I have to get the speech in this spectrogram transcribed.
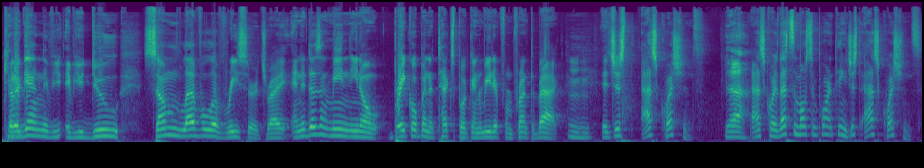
Can but again if you if you do some level of research right and it doesn't mean you know break open a textbook and read it from front to back. Mhm. it's just ask questions. Yeah. ask questions that's the most important thing just ask questions.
